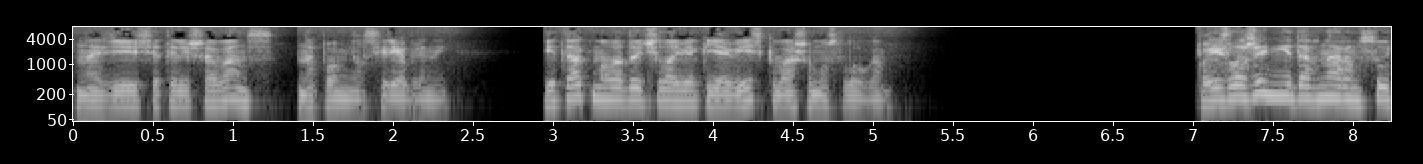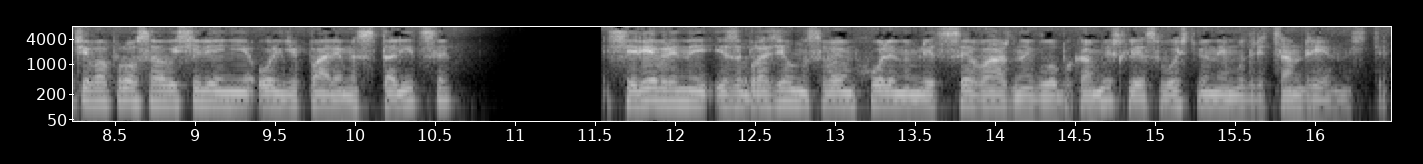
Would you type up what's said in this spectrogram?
«Надеюсь, это лишь аванс», — напомнил Серебряный. «Итак, молодой человек, я весь к вашим услугам». По изложении Давнаром сути вопроса о выселении Ольги Палем из столицы, Серебряный изобразил на своем холеном лице важное глубокомыслие, свойственное мудрецам древности.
